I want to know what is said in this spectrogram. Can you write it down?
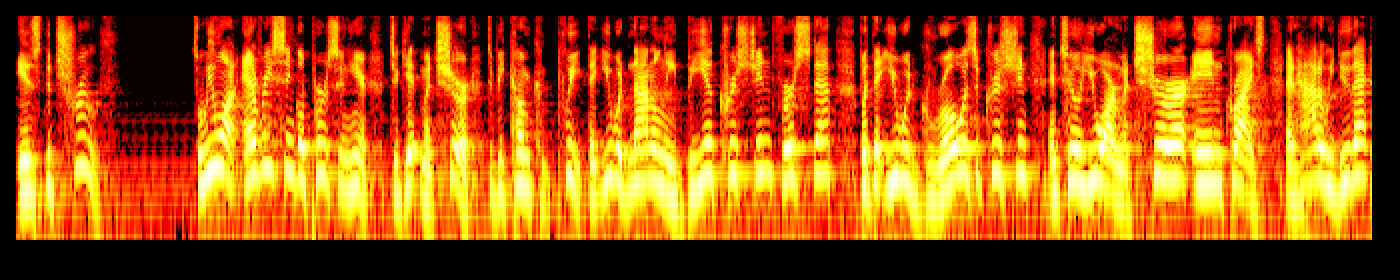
is the truth. So we want every single person here to get mature, to become complete, that you would not only be a Christian, first step, but that you would grow as a Christian until you are mature in Christ. And how do we do that?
